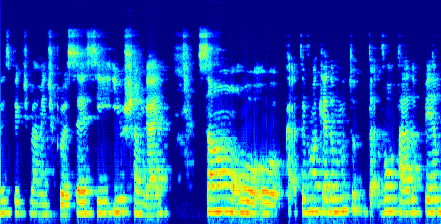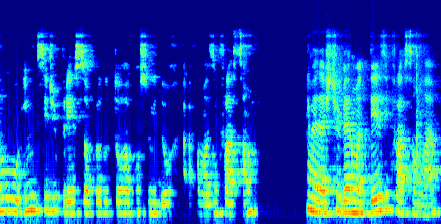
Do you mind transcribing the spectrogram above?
respectivamente, para o SSI e o Xangai. São, o, o, teve uma queda muito voltada pelo índice de preço ao produtor, ao consumidor, a famosa inflação. Na verdade, tiveram uma desinflação lá.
